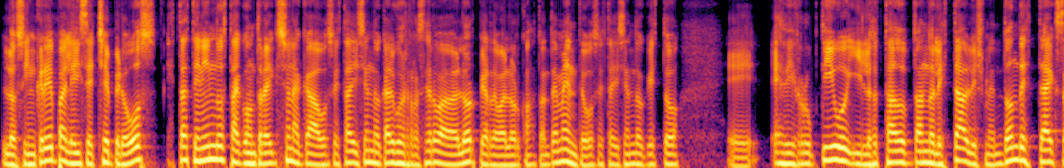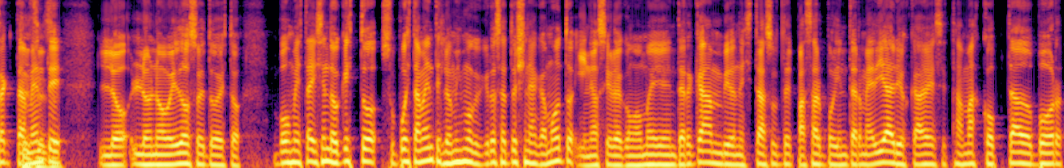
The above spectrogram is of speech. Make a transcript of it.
los increpa y le dice, che, pero vos estás teniendo esta contradicción acá, vos estás diciendo que algo es reserva de valor, pierde valor constantemente, vos estás diciendo que esto eh, es disruptivo y lo está adoptando el establishment. ¿Dónde está exactamente Sí, sí, Lo, lo novedoso de todo esto? Vos me estás diciendo que esto supuestamente es lo mismo que creó Satoshi Nakamoto y no sirve como medio de intercambio, necesitas pasar por intermediarios, cada vez está más cooptado por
